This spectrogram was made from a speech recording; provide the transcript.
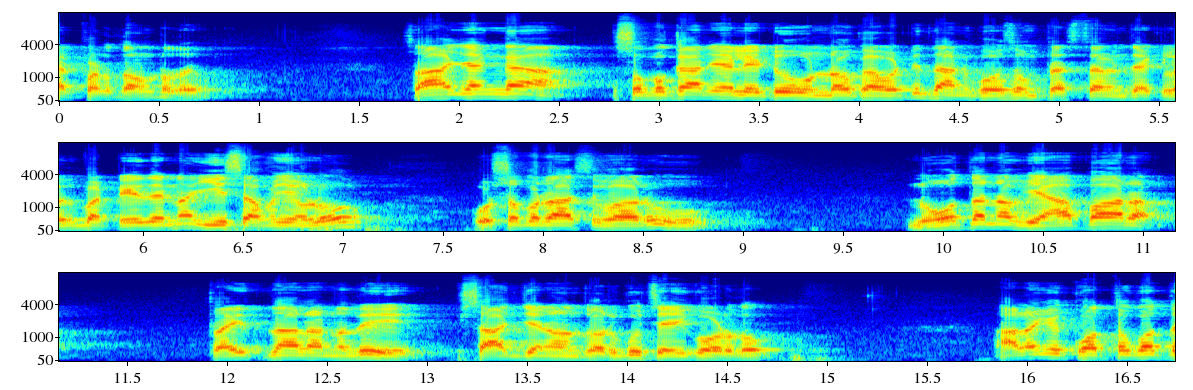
ఏర్పడుతూ ఉంటుంది. సహజంగా శుభకార్యాలు ఎటు ఉండవు కాబట్టి దానికోసం ప్రస్తావించట్లేదు బట్ ఏదైనా ఈ సమయంలో వృషభ రాశి వారు నూతన వ్యాపార ప్రయత్నాలు అన్నది సాధ్యమైనంత వరకు చేయకూడదు. అలాగే కొత్త కొత్త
